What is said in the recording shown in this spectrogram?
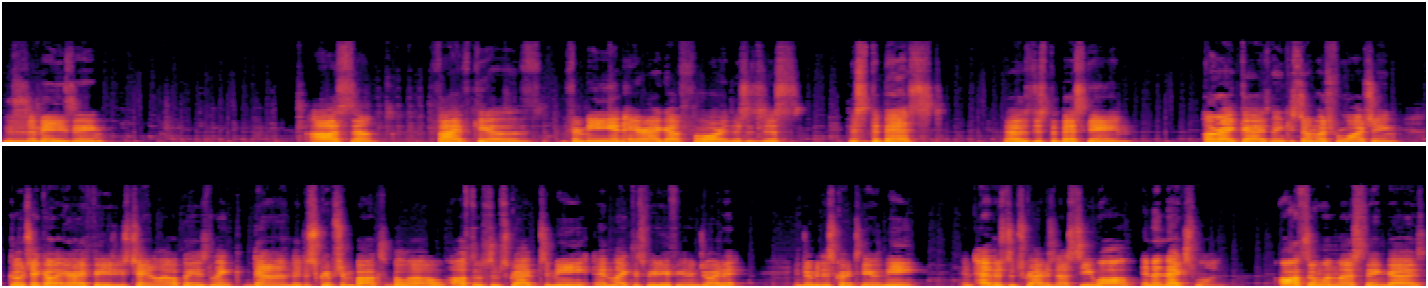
This is amazing. Awesome. Five kills, for me and Eray I got four. This is just, this is the best. That was just the best game. Alright guys, thank you so much for watching. Go check out Eray Feyzi's channel. I will put his link down in the description box below. Also subscribe to me and like this video if you enjoyed it. And join my Discord to game with me and other subscribers. Now see you all in the next one. Also one last thing guys.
